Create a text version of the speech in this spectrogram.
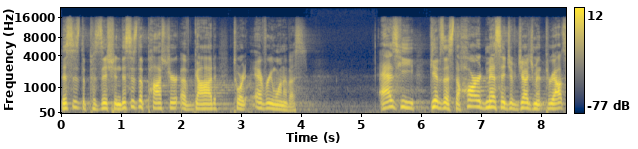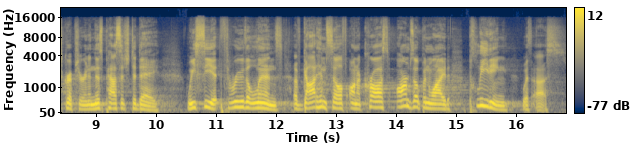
This is the position, this is the posture of God toward every one of us. As He gives us the hard message of judgment throughout Scripture and in this passage today, we see it through the lens of God Himself on a cross, arms open wide, pleading with us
